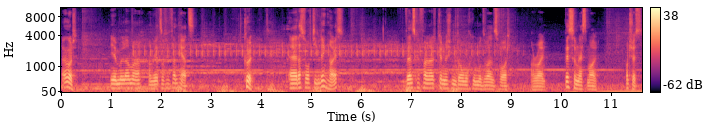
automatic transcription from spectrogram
Na gut. Hier im Mülleimer haben wir jetzt auf jeden Fall ein Herz. Cool. Äh, das war auch die Gelegenheit. Wenn es gefallen hat, könnt ihr euch einen Daumen hoch geben und so weiter und so fort. Alright. Bis zum nächsten Mal. Und tschüss.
